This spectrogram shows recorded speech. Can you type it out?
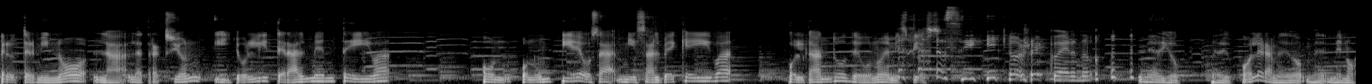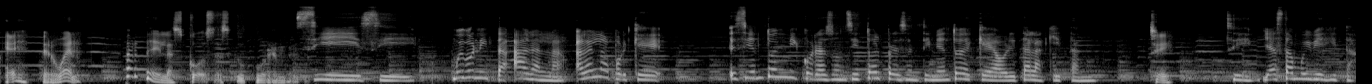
Pero terminó la, la atracción y yo literalmente iba con, con un pie, o sea, mi salveque iba colgando de uno de mis pies. Sí, lo recuerdo. me dio, me dio cólera, me, dio- me, me enojé. Pero bueno, de las cosas que ocurren. ¿verdad? Sí, sí. Muy bonita, háganla. Háganla porque siento en mi corazoncito el presentimiento de que ahorita la quitan. Sí. Sí, ya está muy viejita.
